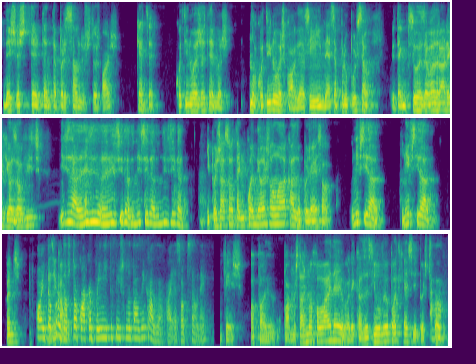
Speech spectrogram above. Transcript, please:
Deixas de ter tanta pressão dos teus pais. Quer dizer, continuas a ter, mas não continuas, claro, assim, nessa proporção. Eu tenho pessoas a ladrar aqui aos ouvidos, universidade, universidade, universidade, universidade, universidade. E depois já só tenho quando eles vão lá a casa, depois já é só universidade, universidade. Pronto, Ou então Mas pronto, acaba. eles tocam a campainha e tu finges que não estás em casa. Há essa opção, né? vês. Ó Cláudio, pá, mas estás-me a roubar a ideia, agora caso assim ouvir o podcast e depois descobre. Ah,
